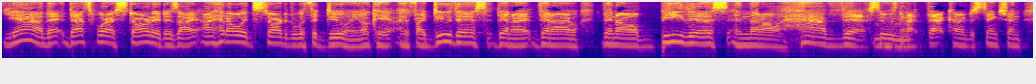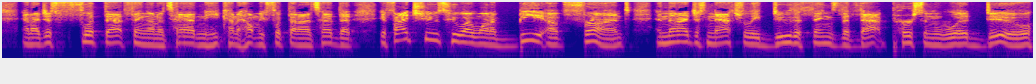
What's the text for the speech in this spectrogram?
Yeah, that that's where I started. Is I I had always started with the doing. Okay, if I do this, then I then I'll then I'll be this, and then I'll have this. Mm-hmm. It was mm-hmm. that that kind of distinction, and I just flipped that thing on its head, and he kind of helped me flip that on its head. That if I choose who I want to be up front, and then I just naturally do the things that that person would do,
